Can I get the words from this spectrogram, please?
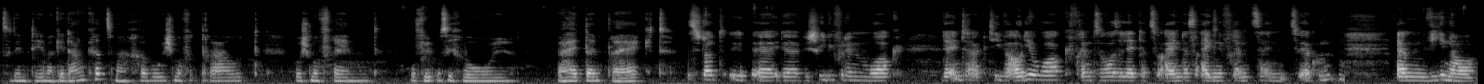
zu dem Thema Gedanken zu machen. Wo ist man vertraut? Wo ist man fremd? Wo fühlt man sich wohl? Wer hat einen prägt? Es steht in der Beschreibung von dem Walk, der interaktive Audio-Walk, Fremd zu Hause lädt dazu ein, das eigene Fremdsein zu erkunden. Ähm, wie genau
